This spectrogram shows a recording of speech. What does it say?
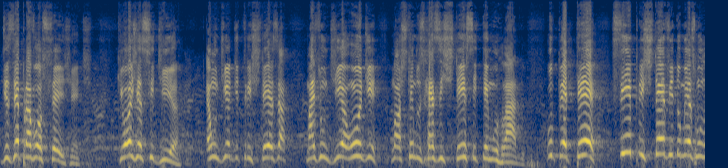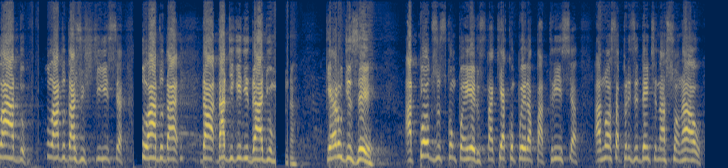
Dizer para vocês, gente, que hoje esse dia é um dia de tristeza, mas um dia onde nós temos resistência e temos lado. O PT sempre esteve do mesmo lado, do lado da justiça, do lado da, da, da dignidade humana. Quero dizer a todos os companheiros, está aqui a companheira Patrícia, a nossa presidente nacional,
